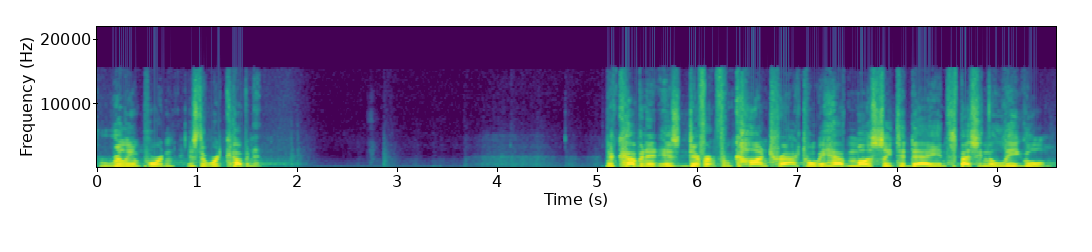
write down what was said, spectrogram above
really important, is the word covenant. Now, covenant is different from contract. What we have mostly today, especially in the legal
